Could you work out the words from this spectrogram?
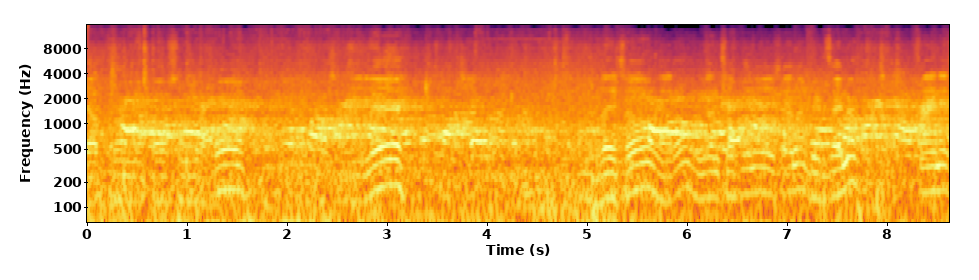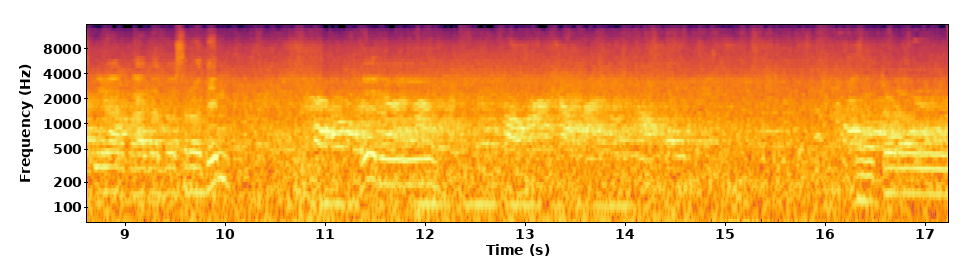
यात्रामा पाउँसम्मको हामीले हुँदैछौँ हेरौँ मान्छे पनि सानो भिड छैन चाइनिज न्यु आज दोस्रो दिन हेलो।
